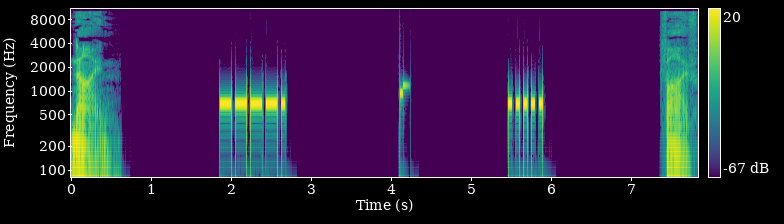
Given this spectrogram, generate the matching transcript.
Nine. Five.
